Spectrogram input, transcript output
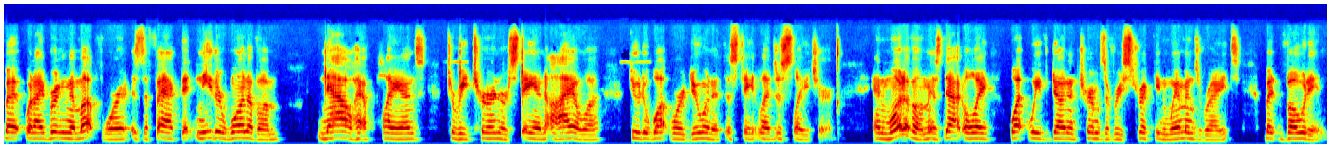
But what I bring them up for is the fact that neither one of them now have plans to return or stay in Iowa due to what we're doing at the state legislature. And one of them is not only what we've done in terms of restricting women's rights, but voting.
